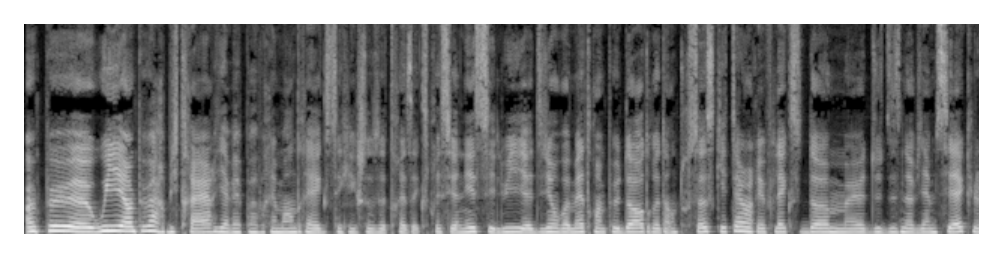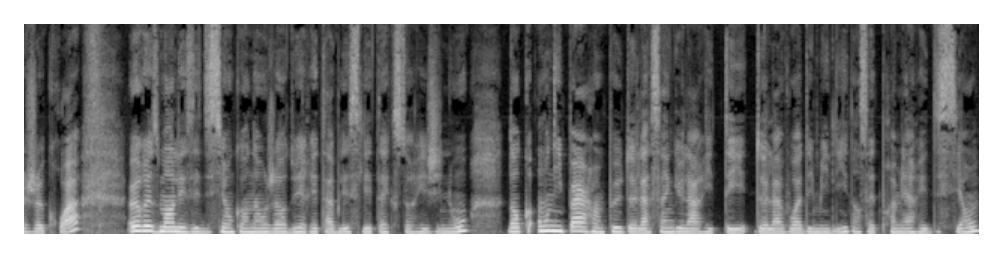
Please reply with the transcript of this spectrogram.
Un peu, oui, un peu arbitraire. Il n'y avait pas vraiment de règles. C'est quelque chose de très expressionniste. Et lui il a dit, on va mettre un peu d'ordre dans tout ça, ce qui était un réflexe d'homme du 19e siècle, je crois. Heureusement, les éditions qu'on a aujourd'hui rétablissent les textes originaux. Donc, on y perd un peu de la singularité de la voix d'Émilie dans cette première édition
